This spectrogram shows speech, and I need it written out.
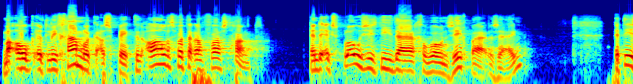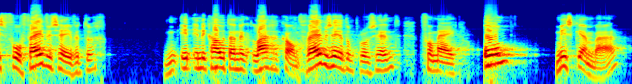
Maar ook het lichamelijke aspect en alles wat eraan vasthangt. En de explosies die daar gewoon zichtbaar zijn. Het is voor 75, en ik hou het aan de lage kant, 75% voor mij onmiskenbaar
